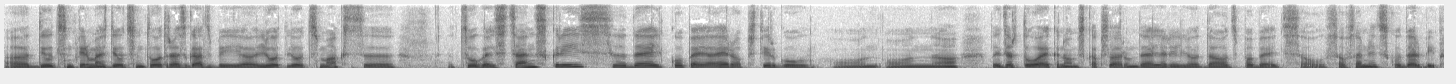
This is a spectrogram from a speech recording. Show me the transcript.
21. un 22. gads bija ļoti, ļoti smags cūgaļas cenas krīzes dēļ kopējā Eiropas tirgu, un, un līdz ar to ekonomiska apsvēruma dēļ arī ļoti daudz pabeidza savu, savu saimniecisko darbību.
